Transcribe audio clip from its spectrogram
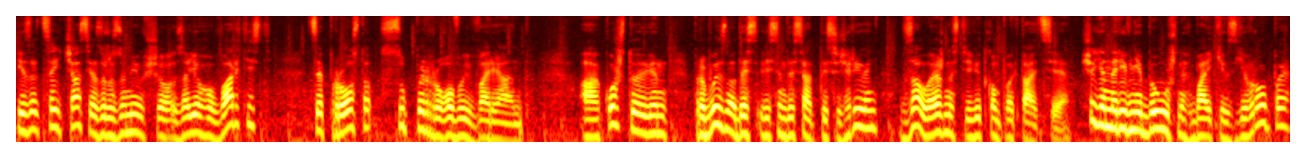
і за цей час я зрозумів, що за його вартість це просто суперовий варіант. А коштує він приблизно десь 80 тисяч гривень в залежності від комплектації, що є на рівні беушних байків з Європи.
